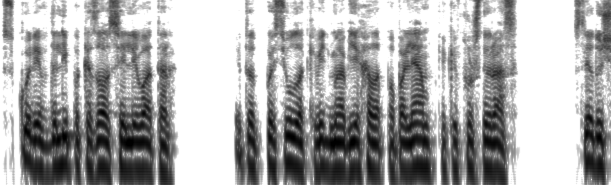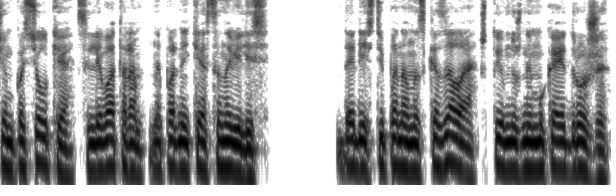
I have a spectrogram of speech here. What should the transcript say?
Вскоре вдали показался элеватор. Этот поселок ведьма объехала по полям, как и в прошлый раз. В следующем поселке с элеватором напарники остановились. Дарья Степановна сказала, что им нужны мука и дрожжи.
